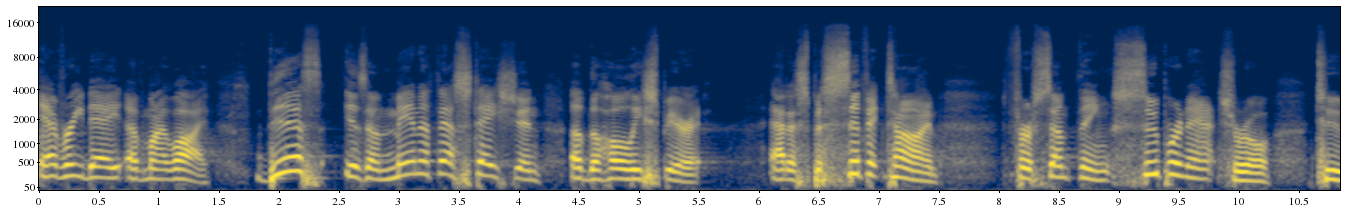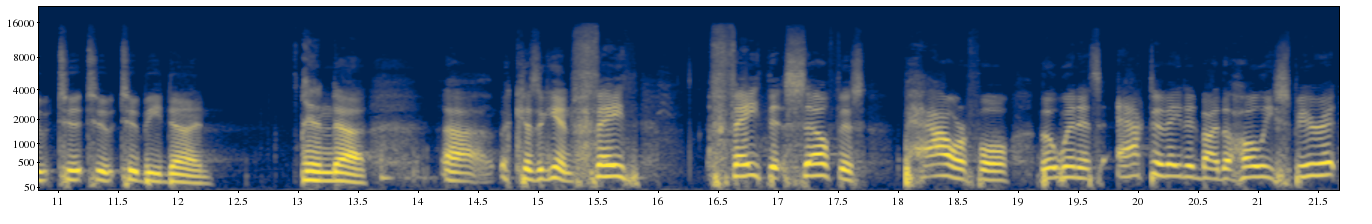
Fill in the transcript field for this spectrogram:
every day of my life. This is a manifestation of the Holy Spirit at a specific time for something supernatural to, to, to, to be done. And uh, uh, because again, faith, faith itself is powerful, but when it's activated by the Holy Spirit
